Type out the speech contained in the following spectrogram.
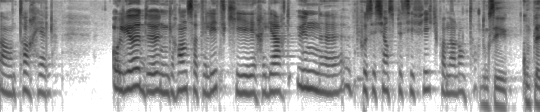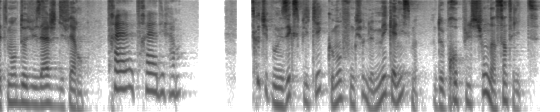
en temps réel. Au lieu d'un grand satellite qui regarde une euh, position spécifique pendant longtemps. Donc c'est complètement deux usages différents. Très, très différents. Est-ce que tu peux nous expliquer comment fonctionne le mécanisme de propulsion d'un satellite?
